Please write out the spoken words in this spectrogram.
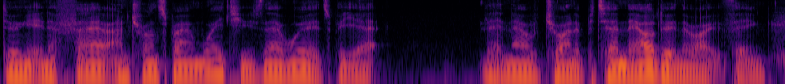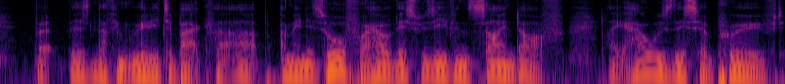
doing it in a fair and transparent way, to use their words. But yet they're now trying to pretend they are doing the right thing, but there's nothing really to back that up. I mean, it's awful how this was even signed off. Like, how was this approved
